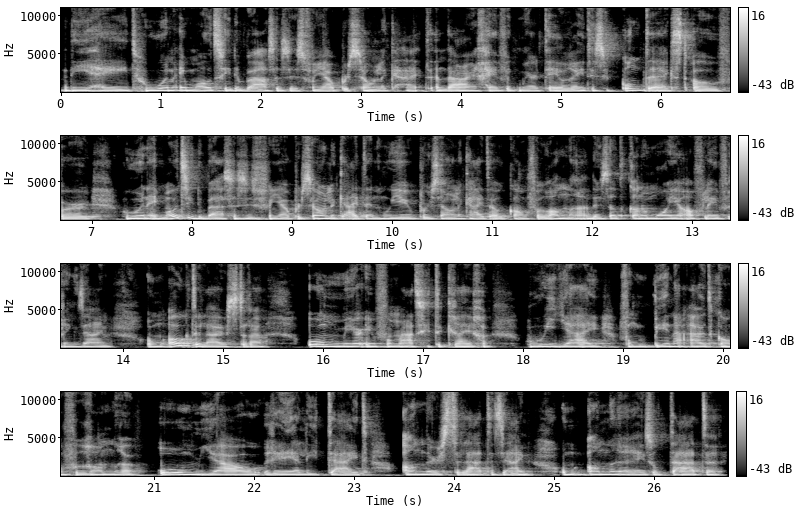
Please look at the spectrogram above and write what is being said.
Die heet Hoe een emotie de basis is van jouw persoonlijkheid. En daarin geef ik meer theoretische context over hoe een emotie de basis is van jouw persoonlijkheid en hoe je je persoonlijkheid ook kan veranderen. Dus dat kan een mooie aflevering zijn om ook te luisteren om meer informatie te krijgen hoe jij van binnenuit kan veranderen om jouw realiteit anders te laten zijn, om andere resultaten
